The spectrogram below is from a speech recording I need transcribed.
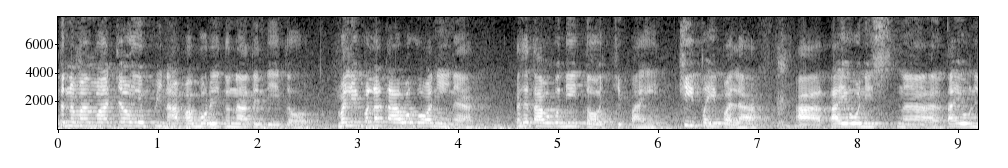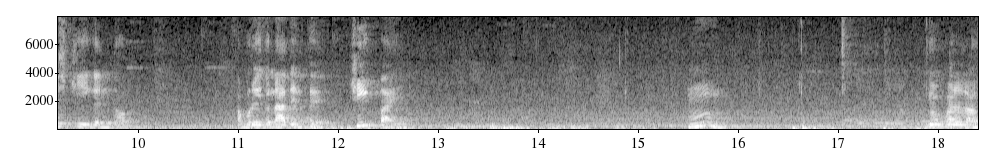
Ito naman mga chong yung pinapaborito natin dito. Mali pala tawag ko kanina. Kasi tawag ko dito, chipay. Chipay pala. Ah, Taiwanese na, Taiwanese chicken to. Paborito natin ito eh. Chipay. Mmm. Yung pala lang.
